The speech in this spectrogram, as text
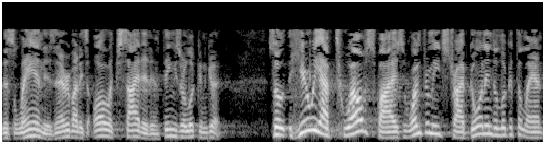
this land is, and everybody's all excited, and things are looking good. So here we have 12 spies, one from each tribe, going in to look at the land.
